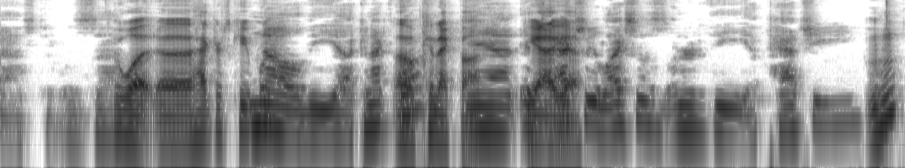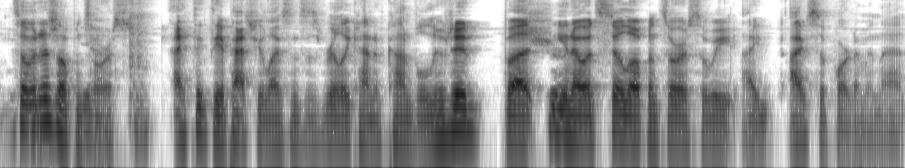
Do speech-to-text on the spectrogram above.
fast. It was uh, what uh hackers keyboard no the uh, Connect. oh Bot, connectbot and it's Yeah, yeah. actually licensed under the Apache. hmm so it is open Yeah, source so- i think the apache license is really kind of convoluted but Sure. you know it's still open source so we i i support them in that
